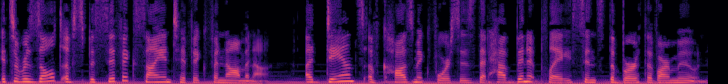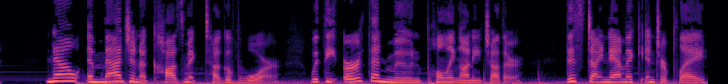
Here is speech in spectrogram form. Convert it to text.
It's a result of specific scientific phenomena, a dance of cosmic forces that have been at play since the birth of our moon. Now imagine a cosmic tug of war, with the Earth and Moon pulling on each other. This dynamic interplay,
